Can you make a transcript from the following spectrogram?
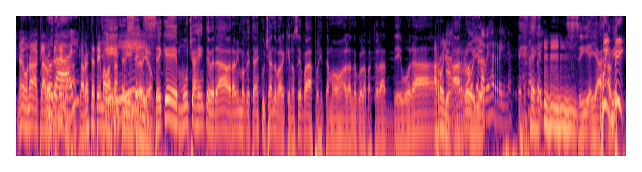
no, una, aclaró este Brutal. tema. Aclaró este tema Eh, bastante bien, sí. creo yo. Sé que mucha gente, ¿verdad? Ahora mismo que están escuchando, para el que no sepas, pues estamos hablando con la pastora Débora Arroyo. Arroyo. la abeja reina. Esa soy yo. Sí, ella Queen había, Bee.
